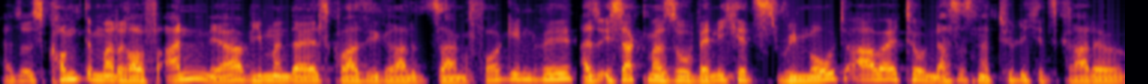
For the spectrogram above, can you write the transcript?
also es kommt immer darauf an, ja, wie man da jetzt quasi gerade sozusagen vorgehen will. Also ich sag mal so, wenn ich jetzt remote arbeite, und das ist natürlich jetzt gerade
